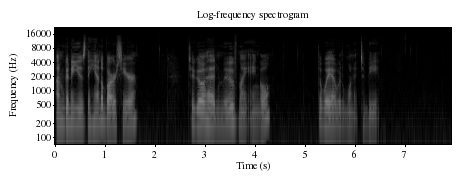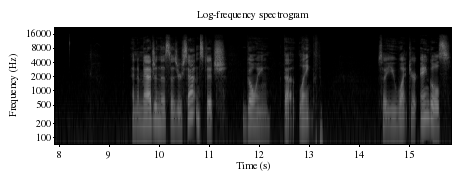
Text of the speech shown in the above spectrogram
I'm going to use the handlebars here to go ahead and move my angle the way I would want it to be. And imagine this as your satin stitch going that length. So you want your angles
